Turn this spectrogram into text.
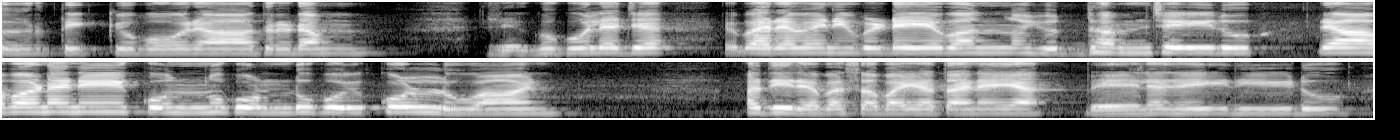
കീർത്തിക്കു പോരാ ദൃഢം. രഘുകുലജ വരവനിവിടെ വന്നു യുദ്ധം ചെയ്തു രാവണനെ കൊന്നു കൊണ്ടുപോയിക്കൊള്ളുവാൻ. അതിരഭസഭയ തനയ വേല ചെയ്തിടു.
